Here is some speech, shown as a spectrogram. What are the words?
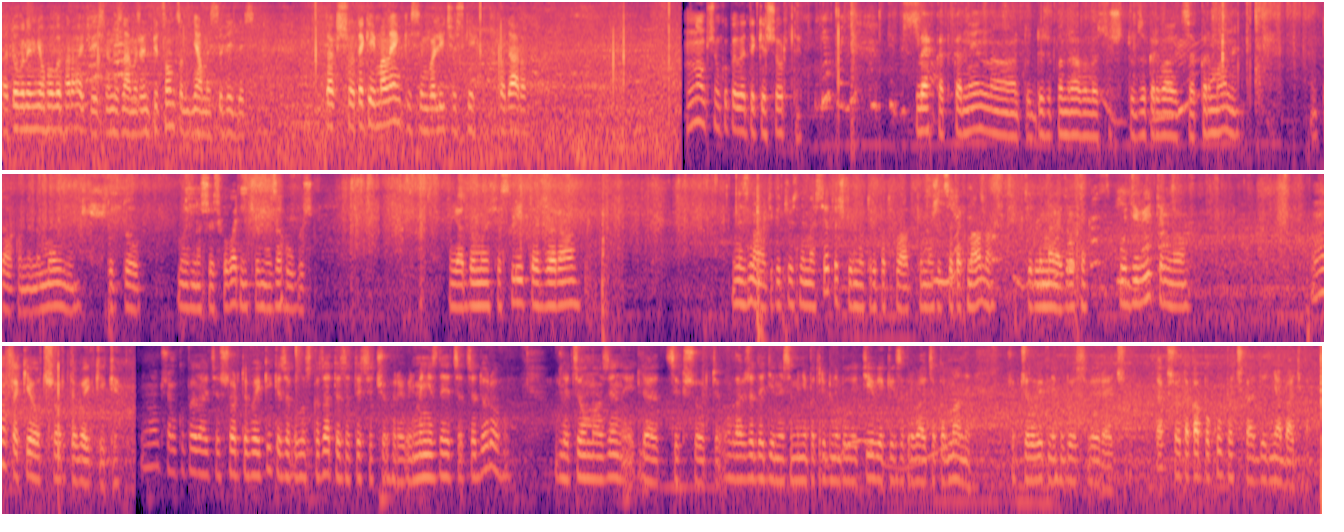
А то вони в нього вигорають вічно, не знаю, може він під сонцем днями сидить десь. Так що такий маленький символічний подарок. Ну, в общем, купили такі шорти. Легка тканина, тут дуже понравилось, що тут закриваються кармани. Отак вони намовлені. Тобто можна щось ховати, нічого не загубиш. Я думаю, що літо, жара. Не знаю, тільки щось нема сіточки внутрі подкладки. Може це так треба. Це для мене трохи удивительно. Ну, такі от шорти вайкіки. Ну, в общем, купила ці шорти вайкіки, забула сказати, за тисячу гривень. Мені здається, це дорого для цього магазину і для цих шортів. Але вже де дінеться, мені потрібні були ті, в яких закриваються кармани, щоб чоловік не губив свої речі. Так що така покупочка до Дня батька.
